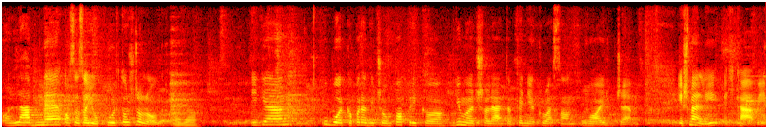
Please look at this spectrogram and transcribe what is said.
a lábne, az az a joghurtos dolog. Igen. Igen, uborka, paradicsom, paprika, gyümölcsaláta, kenyér, croissant, vaj, jam. És mellé egy kávé.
